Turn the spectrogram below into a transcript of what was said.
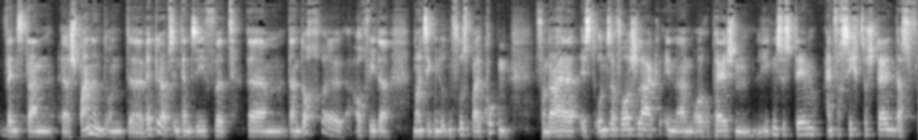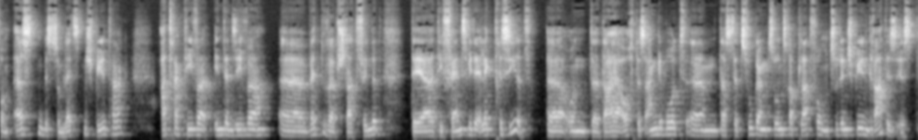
wenn es dann äh, spannend und äh, wettbewerbsintensiv wird, ähm, dann doch äh, auch wieder 90 Minuten Fußball gucken. Von daher ist unser Vorschlag in einem europäischen Ligensystem einfach sicherzustellen, dass vom ersten bis zum letzten Spieltag attraktiver, intensiver äh, Wettbewerb stattfindet, der die Fans wieder elektrisiert. Äh, und äh, daher auch das Angebot, ähm, dass der Zugang zu unserer Plattform und zu den Spielen gratis ist,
